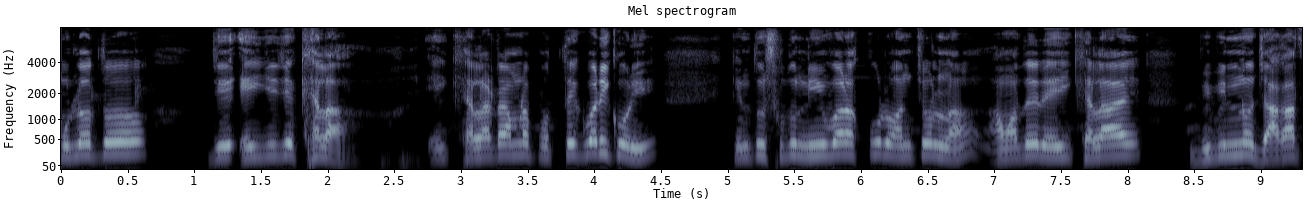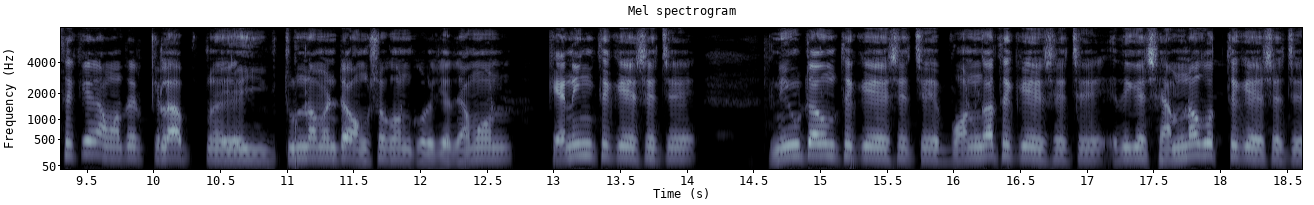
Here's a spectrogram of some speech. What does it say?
মূলত যে, এই যে যে খেলা, এই খেলাটা আমরা প্রত্যেকবারই করি, কিন্তু শুধু নিউ বারাকপুর অঞ্চল না, আমাদের এই খেলায় বিভিন্ন জায়গা থেকে আমাদের ক্লাব, এই টুর্নামেন্টে অংশগ্রহণ করেছে। যেমন ক্যানিং থেকে এসেছে নিউ টাউন থেকে এসেছে, বনগা থেকে এসেছে, এদিকে শ্যামনগর থেকে এসেছে,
